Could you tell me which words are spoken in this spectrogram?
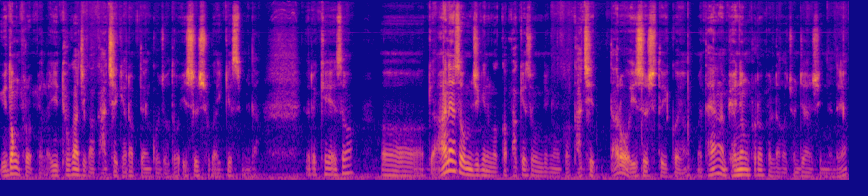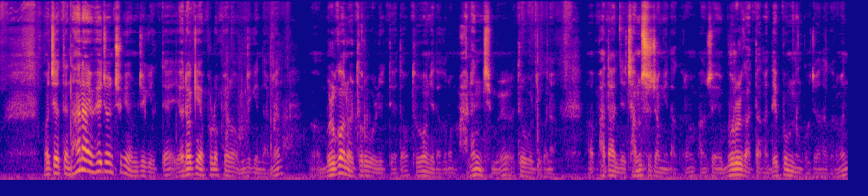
유동 프로펠러 이 두 가지가 같이 결합된 구조도 있을 수가 있겠습니다. 이렇게 해서 어, 안에서 움직이는 것과 밖에서 움직이는 것과 같이 따로 있을 수도 있고요. 뭐 다양한 변형 프로펠러가 존재할 수 있는데요. 어쨌든 하나의 회전축이 움직일 때 여러 개의 프로펠러가 움직인다면 어, 물건을 들어올릴 때도 드론이다 그러면 많은 짐을 들어올리거나 어, 바다 이제 잠수정이다 그러면 밤수에 물을 갖다가 내뿜는 구조다 그러면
